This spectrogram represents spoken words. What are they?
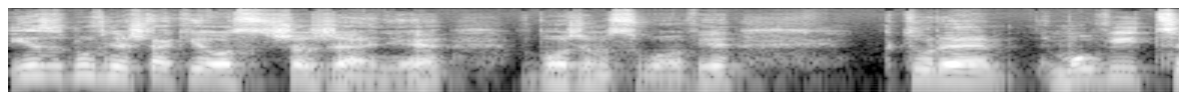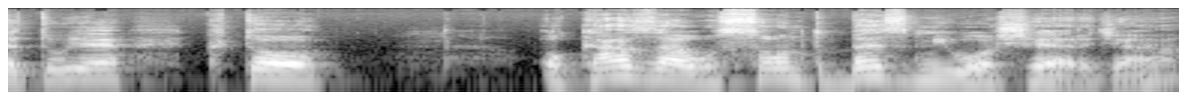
Jest również takie ostrzeżenie w Bożym Słowie, które mówi, cytuję, kto okazał sąd bez miłosierdzia,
